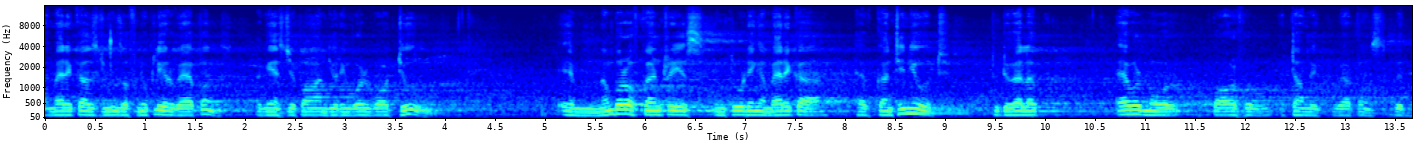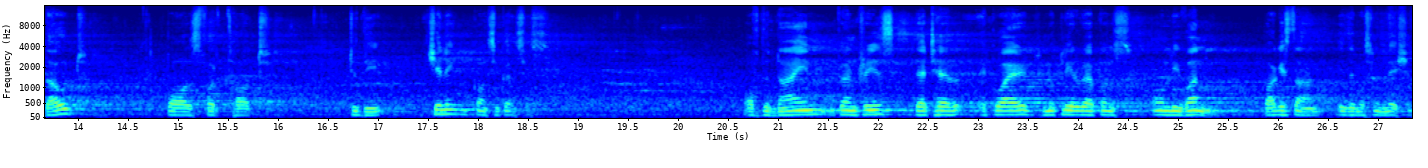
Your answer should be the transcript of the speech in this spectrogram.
America's use of nuclear weapons against Japan during World War II. A number of countries, including America, have continued to develop ever more powerful atomic weapons without pause for thought to the chilling consequences. Of the nine countries that have acquired nuclear weapons, only one, Pakistan, is a Muslim nation.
